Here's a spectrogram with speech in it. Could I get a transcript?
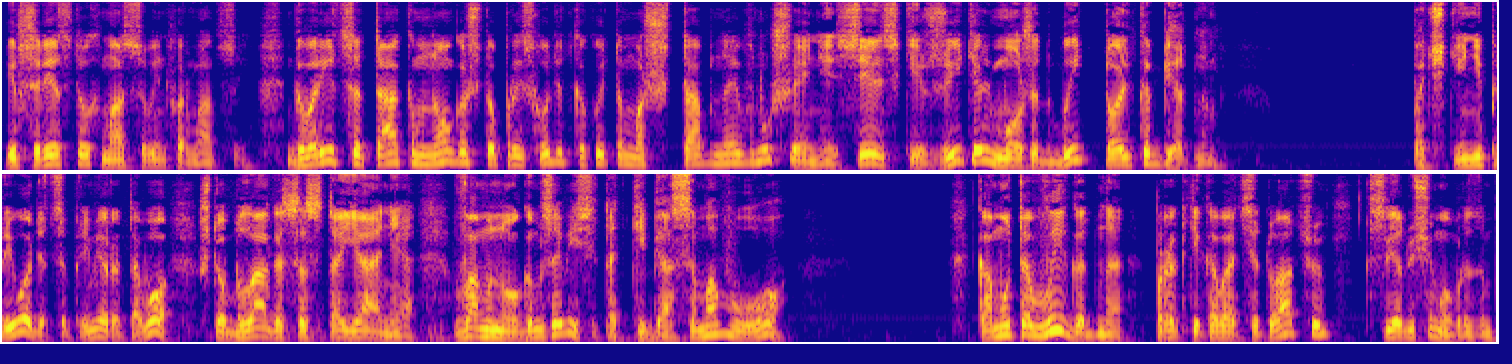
и в средствах массовой информации. Говорится так много, что происходит какое-то масштабное внушение. Сельский житель может быть только бедным. Почти не приводятся примеры того, что благосостояние во многом зависит от тебя самого. Кому-то выгодно практиковать ситуацию следующим образом.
